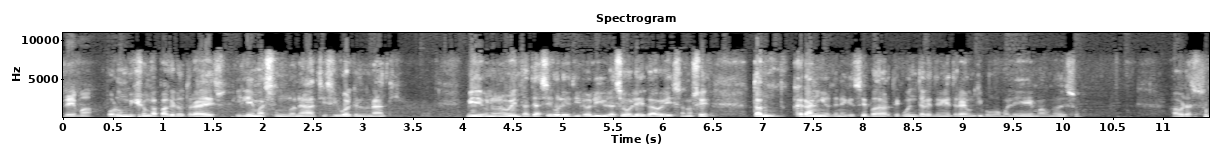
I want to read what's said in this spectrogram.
Lema. Por un millón capaz que lo traes. Y Lema es un Donati, es igual que el Donati. Mide 1.90, te hace goles de tiro libre, hace goles de cabeza. No sé, tan cráneo tenés que ser para darte cuenta que tenés que traer un tipo como Lema, uno de esos. Abrazo.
